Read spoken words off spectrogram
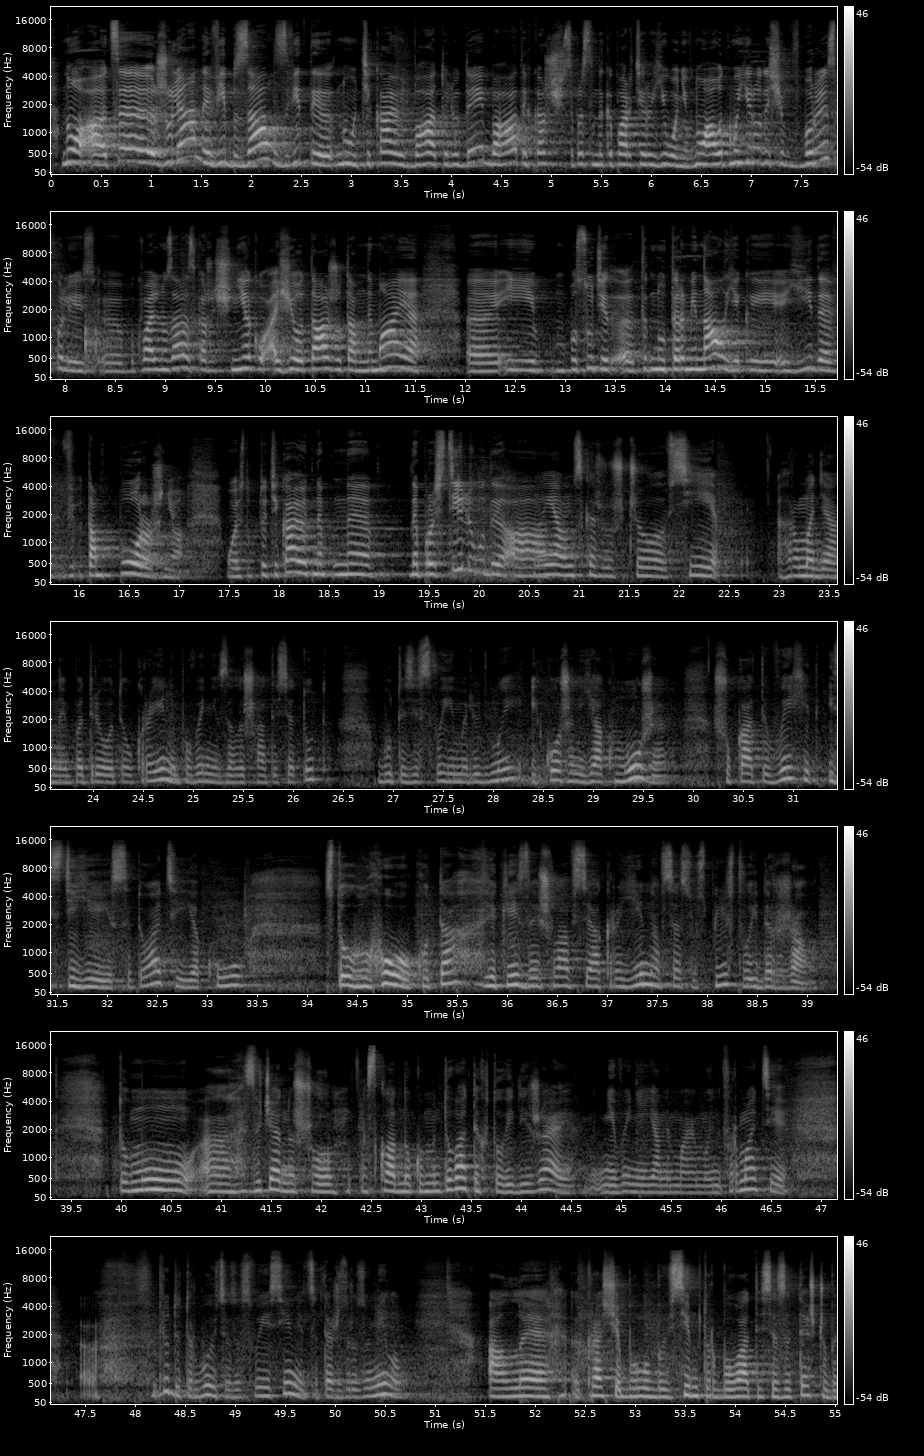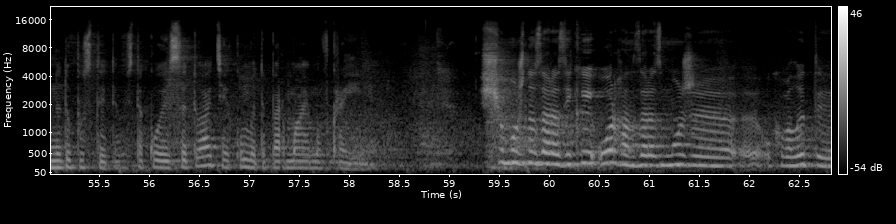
Ну а це жуляни, віп-зал, звідти ну тікають багато людей, багатих кажуть, що це представники партії регіонів. Ну а от мої родичі в Борисполі е, буквально зараз кажуть, що ніякого ажіотажу там немає. Е, І по суті, е, ну, термінал, який їде, там порожньо. Ось, тобто тікають не, не, не прості люди, а Ну, я вам скажу, що всі громадяни і патріоти України повинні залишатися тут, бути зі своїми людьми, і кожен як може шукати вихід із тієї ситуації, яку з того глухого кута, в який зайшла вся країна, все суспільство і держава. Тому, е, звичайно, що складно коментувати, хто від'їжджає. Ні ви, ні я не маємо інформації. Е, Люди турбуються за свої сім'ї, це теж зрозуміло. Але краще було би всім турбуватися за те, щоб не допустити ось такої ситуації, яку ми тепер маємо в країні. що можна зараз, який орган зараз може е, ухвалити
